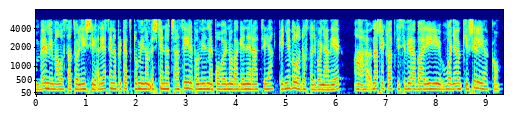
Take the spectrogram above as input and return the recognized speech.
veľmi malo sa to líši. Ale ja si napríklad spomínam ešte na časy, lebo my sme povojnová generácia, keď nebolo dostať voňaviek a naši chlapci si vyrábali voňavky všelijako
